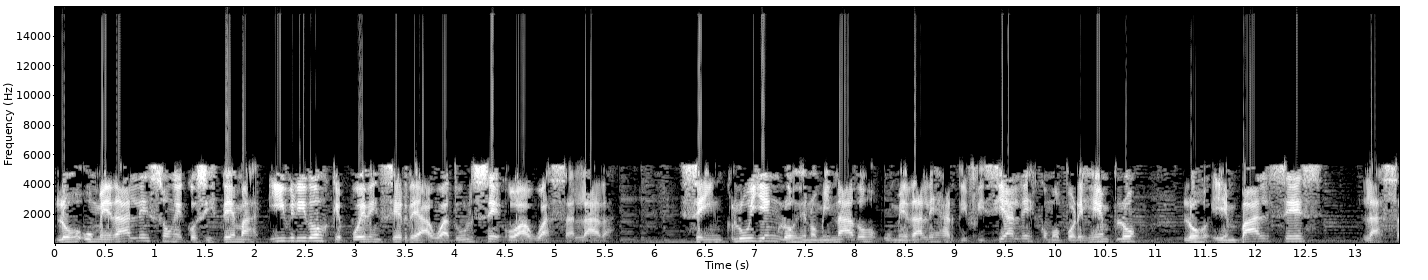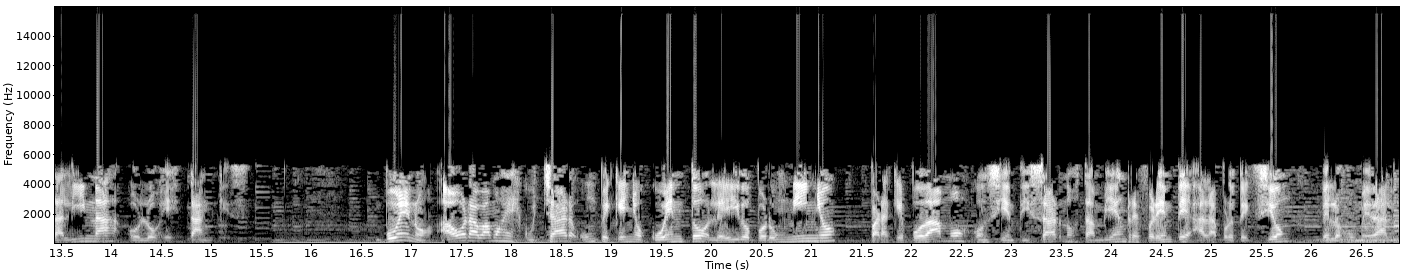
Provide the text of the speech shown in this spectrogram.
Los humedales son ecosistemas híbridos que pueden ser de agua dulce o agua salada. se incluyen los denominados humedales artificiales como por ejemplo los embalses, las salinas o los estanques. Bueno, ahora vamos a escuchar un pequeño cuento leído por un niño para que podamos concientizarnos también referente a la protección de los humedales.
